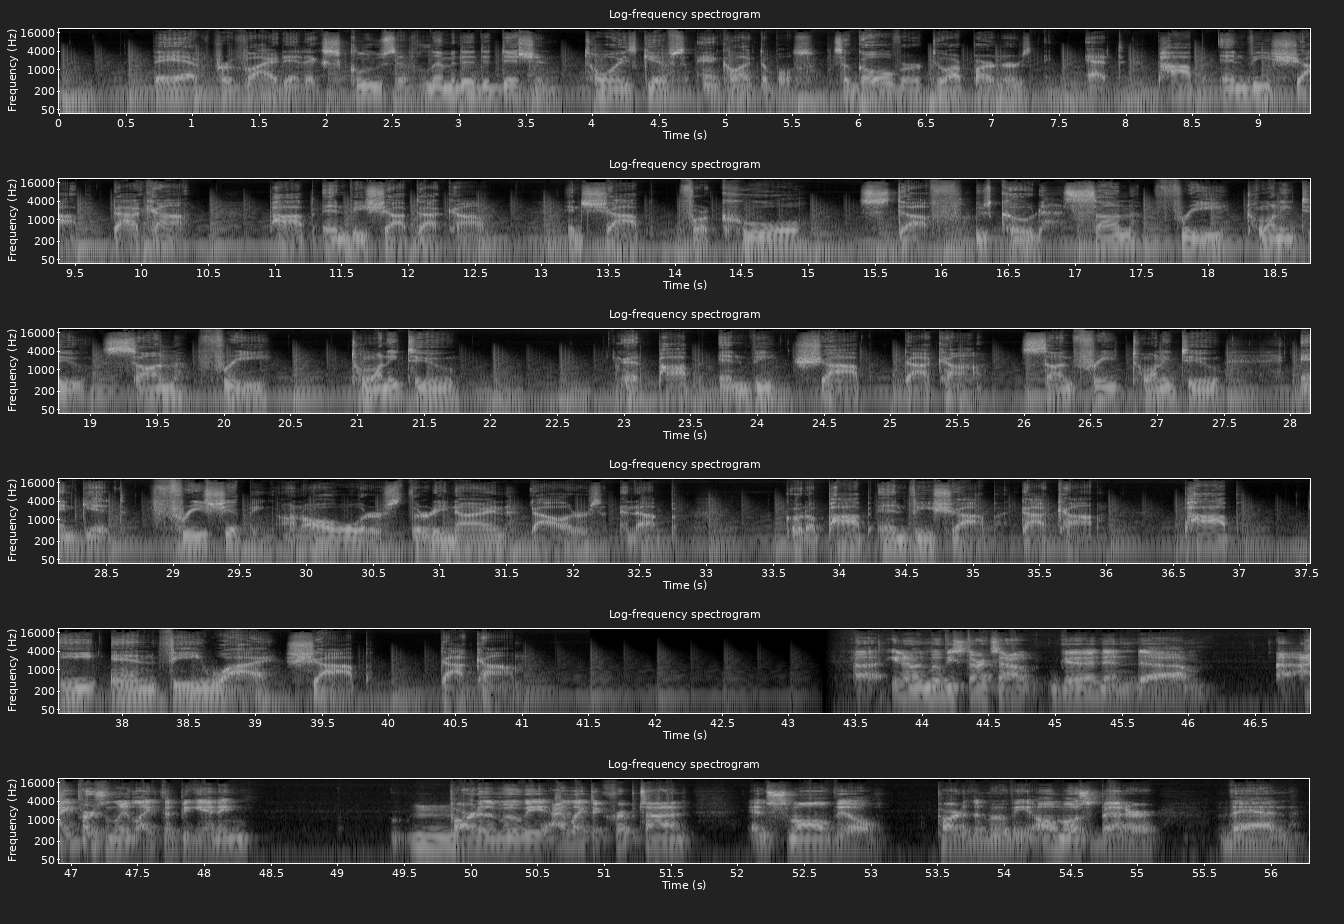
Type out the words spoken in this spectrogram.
They have provided exclusive limited edition toys, gifts, and collectibles. So go over to our partners at popenvyshop.com, popenvyshop.com, and shop for cool stuff. Use code SUNFREE22, SUNFREE22 at popenvyshop.com, sunfree22, and get free shipping on all orders $39 and up. Go to popenvyshop.com, pop, E N V Y, shop.com. uh, you know, the movie starts out good, and um, I I personally like the beginning part of the movie. I like the Krypton and Smallville part of the movie almost better than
